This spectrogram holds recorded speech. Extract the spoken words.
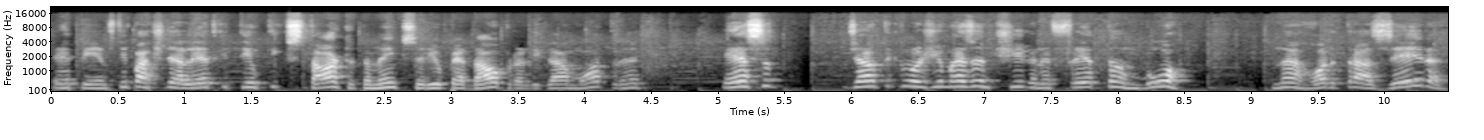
RPMs. Tem partida elétrica e tem o Kickstarter também, que seria o pedal para ligar a moto, né? Essa já é uma tecnologia mais antiga, né? Freia tambor na roda traseira,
